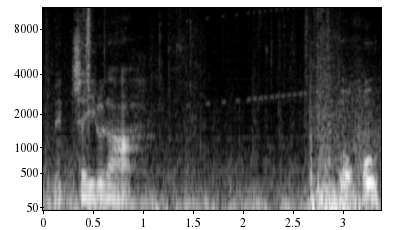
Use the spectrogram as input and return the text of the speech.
ー、めっちゃいるな。おほう。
